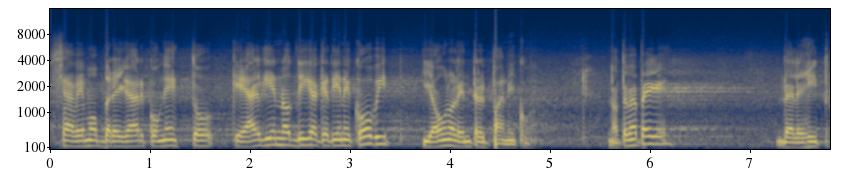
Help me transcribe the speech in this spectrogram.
sabemos bregar con esto, que alguien nos diga que tiene COVID y a uno le entra el pánico. No te me pegues, de lejito.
